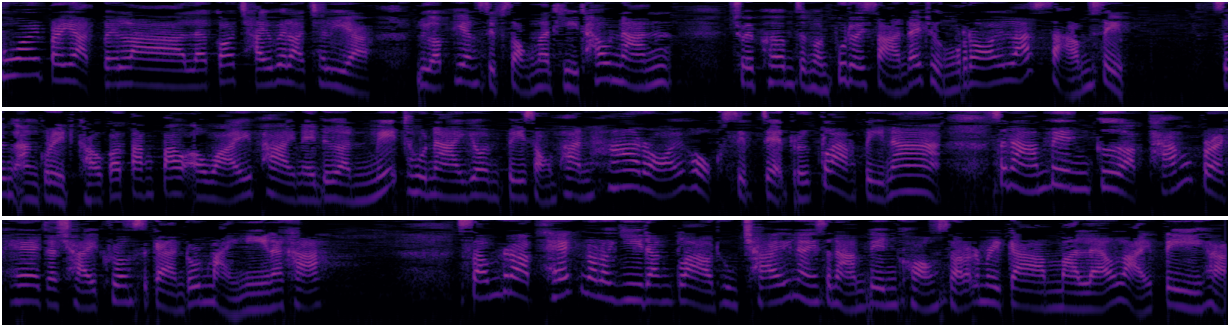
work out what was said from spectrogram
ช่วยประหยัดเวลาและก็ใช้เวลาเฉลี่ย เหลือเพียง 12 นาทีเท่านั้น ช่วยเพิ่มจำนวนผู้โดยสารได้ถึงร้อยละ 30 ซึ่งอังกฤษเขาก็ตั้งเป้าเอาไว้ภายในเดือนมิถุนายนปี 2567 หรือกลางปีหน้า สนามบินเกือบทั้งประเทศจะใช้เครื่องสแกนรุ่นใหม่นี้นะคะสำหรับเทคโนโลยีดังกล่าวถูกใช้ในสนามบินของสหรัฐอเมริกามาแล้วหลายปีค่ะ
